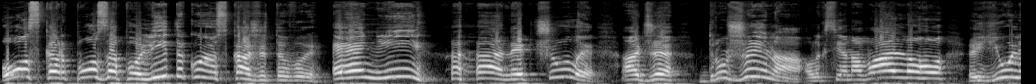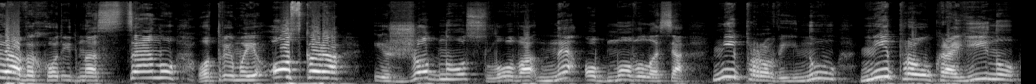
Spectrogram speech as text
Оскар поза політикою, скажете ви? Е, ні! Ха-ха, не чули. Адже дружина Олексія Навального Юлія виходить на сцену, отримає Оскара і жодного слова не обмовилася ні про війну, ні про Україну.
